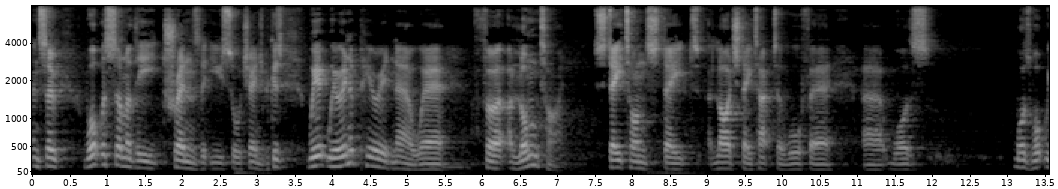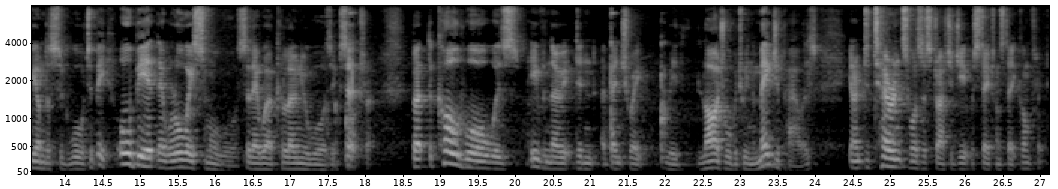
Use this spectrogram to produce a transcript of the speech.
And so, what were some of the trends that you saw change? Because we're, we're in a period now where, for a long time, state on state, large state actor warfare uh, was was what we understood war to be, albeit there were always small wars, so there were colonial wars, etc. But the Cold War was, even though it didn't eventuate with large war between the major powers, you know, deterrence was a strategy, it was state on state conflict.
